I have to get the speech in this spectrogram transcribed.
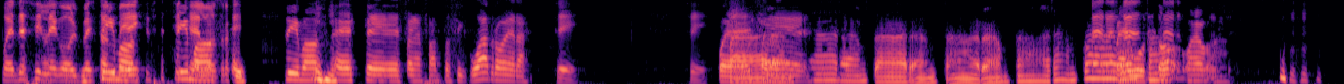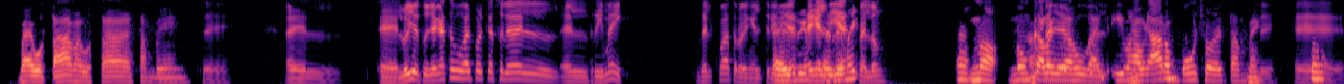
puedes decirle Golbes también. Simus, Simus, este, Final Fantasy 4 era. Sí. Sí. Pues. Me gustó. Me gustaba, me gustaba también. Sí. El, eh, Luyo, ¿tú llegaste a jugar por casualidad el, el remake del 4 en el, 3, en el, 10, perdón? No, nunca ah, lo llegué a jugar. Y me hablaron mucho de él también. Sí. Eh,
